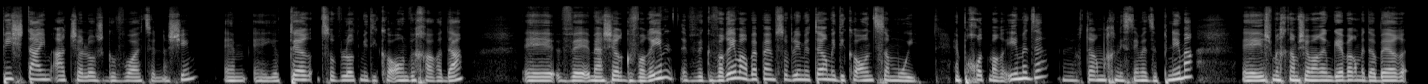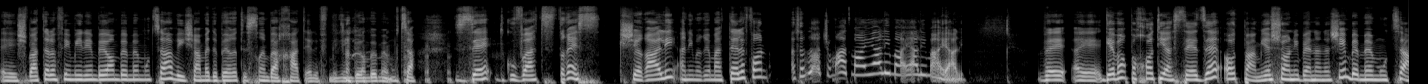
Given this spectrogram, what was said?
פי 2 עד 3 גבוה אצל נשים, הן אה, יותר סובלות מדיכאון וחרדה. אה, מאשר גברים, וגברים הרבה פעמים סובלים יותר מדיכאון סמוי. הם פחות מראים את זה, יותר מכניסים את זה פנימה. אה, יש מחקרים שמראים גבר מדבר 7,000 מילים ביום בממוצע, ואישה מדברת 21,000 מילים ביום בממוצע. זה תגובת סטרס. כשרע לי, אני מרימה טלפון, אתה יודע, את שומעת מה היה לי, מה היה לי, מה היה לי. וגבר פחות יעשה את זה, עוד פעם, יש שוני בין אנשים בממוצע.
